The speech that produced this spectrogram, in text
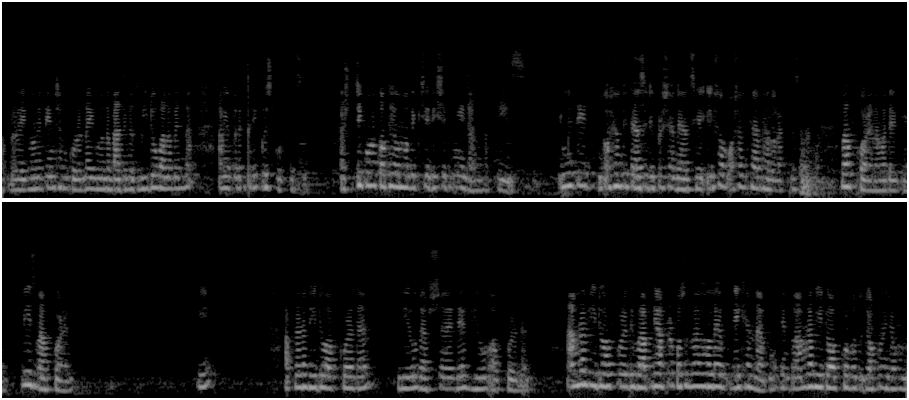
আপনারা এগুলো টেনশন করে না, এগুলো বাজে বাজে ভিডিও বানাবেন না। আমি আপনাদের রিকোয়েস্ট করতেছি, আর যে কোনো কথাই অন্যদিকে সেদিক সেদিক নিয়ে যান না প্লিজ এমনিতে অশান্তিতে আছে ডিপ্রেশনে আছে এইসব অশান্তি আর ভালো লাগতেছে না। মাফ করেন আমাদেরকে প্লিজ মাফ করেন। কি? আপনারা ভিডিও অফ করে দেন। ভিউ ব্যবসায়ীদের ভিউ অফ করে দেন। আমরা ভিডিও অফ করে দিব। আপনি আপনার পছন্দ হলে দেখেন না কিন্তু আমরা ভিডিও অফ করব তো যখনই যখন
